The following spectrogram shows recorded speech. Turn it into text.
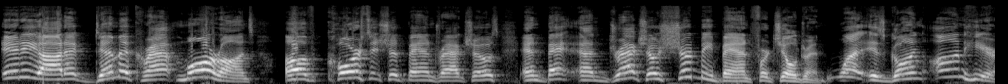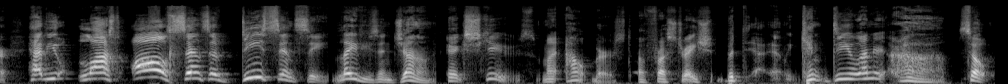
idiotic Democrat morons. Of course it should ban drag shows, and, drag shows should be banned for children. What is going on here? Have you lost all sense of decency? Ladies and gentlemen, excuse my outburst of frustration, but uh, can do you under uh, so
